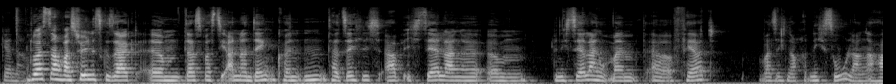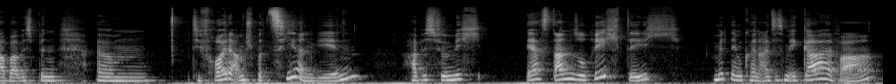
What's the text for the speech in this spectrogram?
Genau. Du hast noch was Schönes gesagt, ähm, das, was die anderen denken könnten. Tatsächlich habe ich sehr lange, ähm, bin ich sehr lange mit meinem äh, Pferd was ich noch nicht so lange habe, aber ich bin ähm, die Freude am Spazierengehen habe ich für mich erst dann so richtig mitnehmen können, als es mir egal war,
